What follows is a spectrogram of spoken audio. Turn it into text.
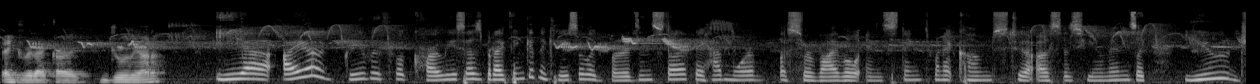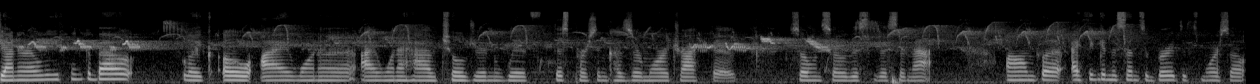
Thank you for that, Carly. Juliana? Yeah, I agree with what Carly says, but I think in the case of like birds and stuff, they have more of a survival instinct when it comes to us as humans. Like you generally think about like, oh, I wanna I wanna have children with this person because they're more attractive, so and so, this, this, and that. Um, but I think in the sense of birds, it's more so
